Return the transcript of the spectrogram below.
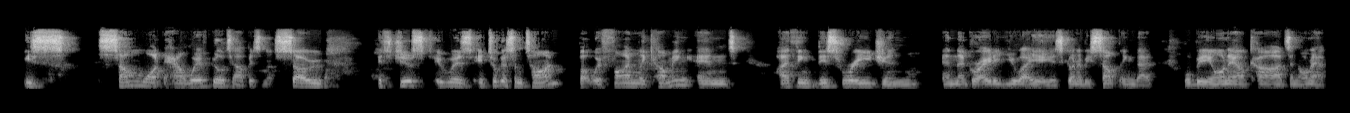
is somewhat how we've built our business. So it's just it was it took us some time, but we're finally coming and I think this region and the greater UAE is going to be something that will be on our cards and on our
